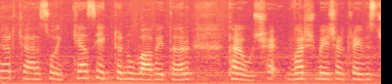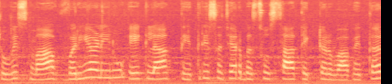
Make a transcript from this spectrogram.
હજાર ચારસો એક્યાસી હેક્ટરનું વાવેતર થયું છે. વર્ષ બે હજાર ત્રેવીસ ચોવીસમાં વરિયાળીનું એક લાખ તેત્રીસ હજાર બસો સાત હેક્ટર વાવેતર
